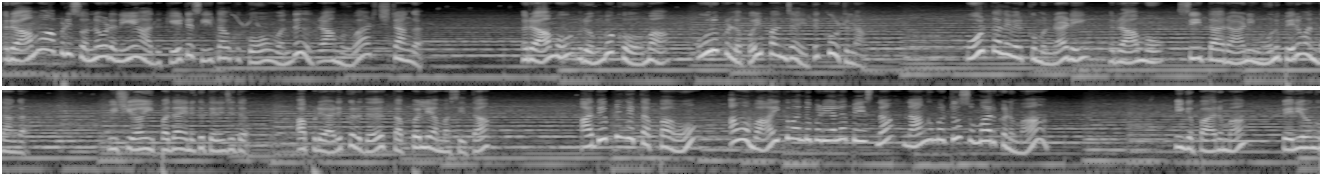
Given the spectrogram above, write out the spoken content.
ராமு அப்படி சொன்ன உடனே அது கேட்டு சீதாவுக்கு கோவம் வந்து ராமுவை அடிச்சிட்டாங்க. ராமு ரொம்ப கோவமா ஊருக்குள்ள போய் பஞ்சாயத்து கூட்டினான். ஊர் தலைவருக்கு முன்னாடி ராமு சீதா ராணி மூணு பேரும் வந்தாங்க. விஷயம் இப்பதான் எனக்கு தெரிஞ்சது. அப்படி அடுக்கிறது தப்பு இல்லையாமா சீதா. அது எப்படிங்க தப்பாவும்? அவன் வாய்க்கு வந்தபடியெல்லாம் பேசினா நாங்க மட்டும் சும்மா இருக்கணுமா? இங்க பாருமா பெரியவங்க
